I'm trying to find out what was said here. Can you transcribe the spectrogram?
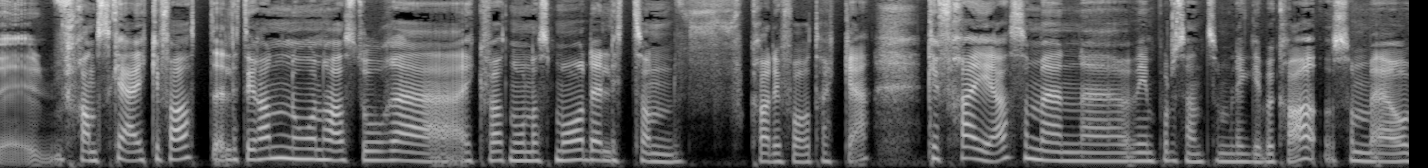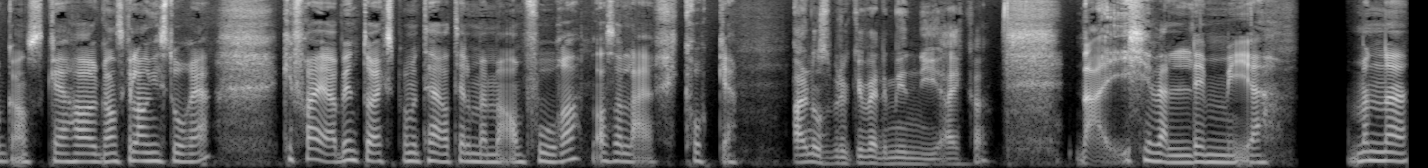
eh, franske eikefat, lite grann. Noen har store eikefat, noen har små. Det er litt sånn hva de foretrekker. Kefreia, som er en eh, vinprodusent som ligger i Bekra, som ganske, har ganske lang historie. Kefreia begynte å eksperimentere til og med med amfora, altså leirkrukke. Er det noen som bruker veldig mye ny eika? Nei, ikke veldig mye. Men uh,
